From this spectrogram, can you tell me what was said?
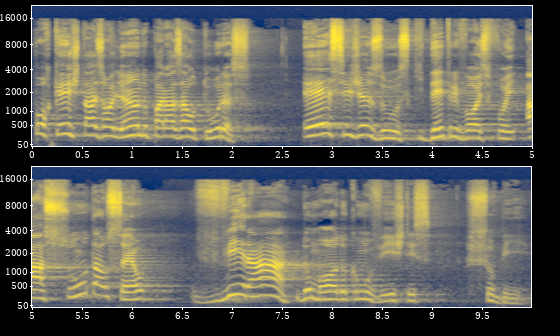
por que estás olhando para as alturas? Esse Jesus, que dentre vós foi assunto ao céu, virá do modo como vistes subir.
